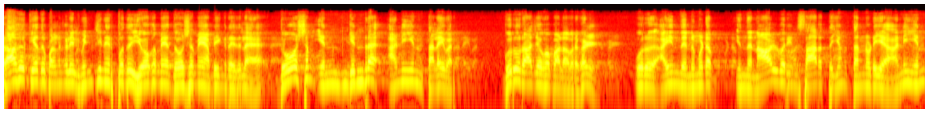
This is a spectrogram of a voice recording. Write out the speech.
ராகு கேது பலன்களில் மிஞ்சி நிற்பது யோகமே தோஷமே அப்படிங்கிற இதில் தோஷம் என்கின்ற அணியின் தலைவர் குரு ராஜகோபால் அவர்கள் ஒரு ஐந்து நிமிடம் இந்த நால்வரின் சாரத்தையும் தன்னுடைய அணியின்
